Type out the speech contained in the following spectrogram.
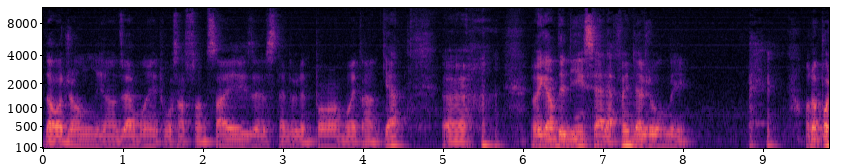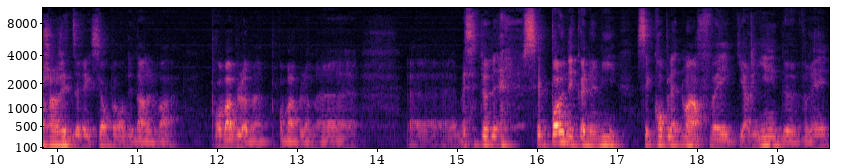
Dow Jones est rendu à moins 376, Standard Poor's moins 34. regardez bien, c'est à la fin de la journée. on n'a pas changé de direction, puis on est dans le vert. Probablement, probablement. Mais c'est pas une économie, c'est complètement fake. Il n'y a rien de vrai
